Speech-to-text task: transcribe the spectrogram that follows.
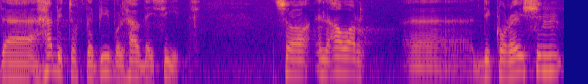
the habit of the people, how they see it. So in our uh, decoration,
